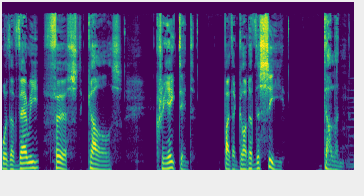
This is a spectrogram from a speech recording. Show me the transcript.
were the very first gulls created by the god of the sea, Dylan.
